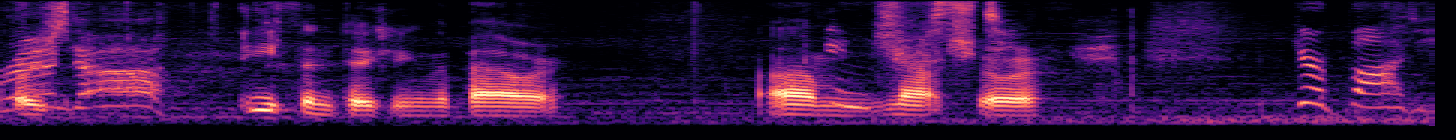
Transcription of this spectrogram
Or is Miranda! Ethan taking the power? I'm not sure. Your body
